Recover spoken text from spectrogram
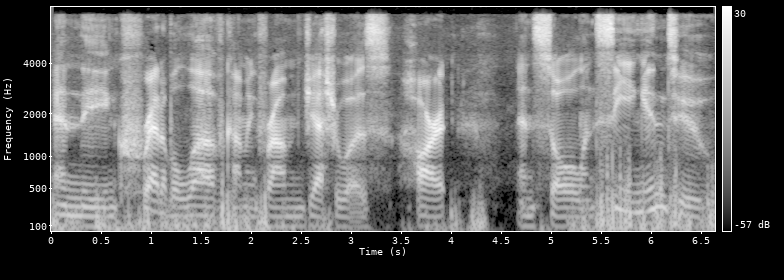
and the incredible love coming from Jeshua's heart and soul and seeing into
